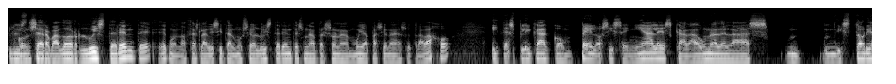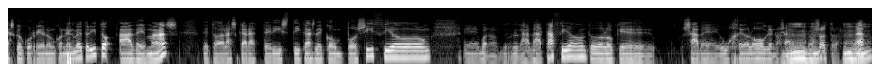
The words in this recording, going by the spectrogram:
Luis conservador Luis Terente. eh, cuando haces la visita al museo, Luis Terente es una persona muy apasionada de su trabajo y te explica con pelos y señales cada una de las mm, historias que ocurrieron con el meteorito, además de todas las características de composición, eh, bueno, la datación, todo lo que sabe un geólogo que no sabemos nosotros, ¿verdad?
